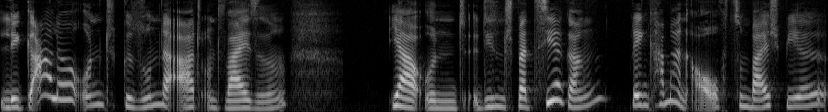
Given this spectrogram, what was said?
legale und gesunde Art und Weise. Ja, und diesen Spaziergang, den kann man auch zum Beispiel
